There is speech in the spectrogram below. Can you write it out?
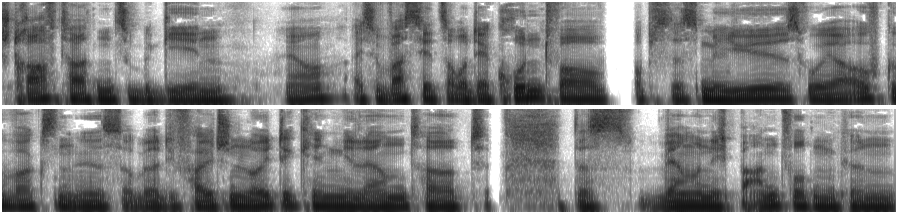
Straftaten zu begehen. Ja, also was jetzt aber der Grund war, ob es das Milieu ist, wo er aufgewachsen ist, ob er die falschen Leute kennengelernt hat, das werden wir nicht beantworten können.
